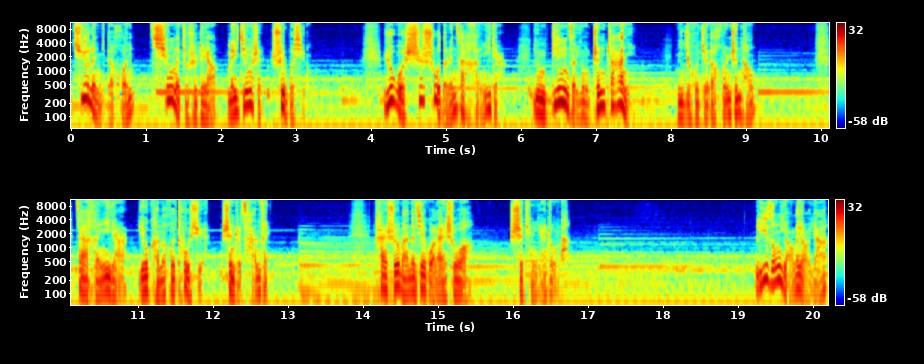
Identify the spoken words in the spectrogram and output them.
拘了你的魂，轻了就是这样，没精神，睡不醒。如果施术的人再狠一点。用钉子、用针扎你，你就会觉得浑身疼；再狠一点，有可能会吐血，甚至残废。看水碗的结果来说，是挺严重的。李总咬了咬牙，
